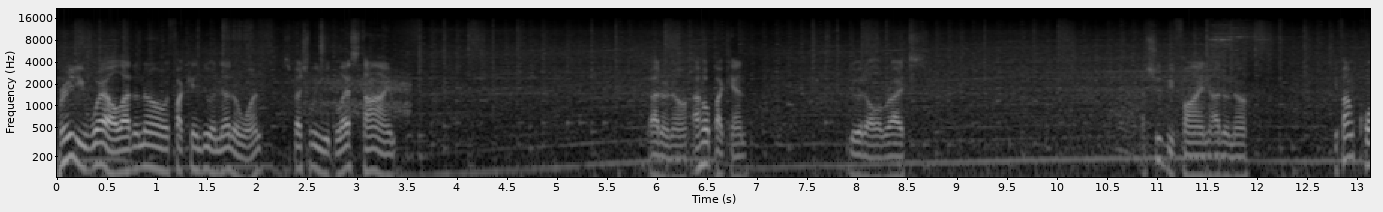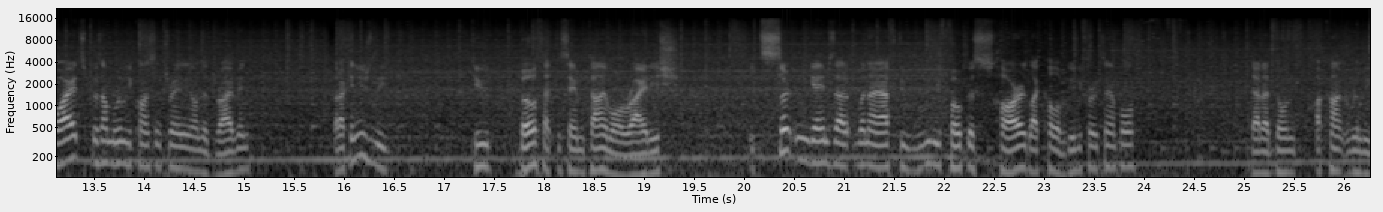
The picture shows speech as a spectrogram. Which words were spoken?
pretty well. I don't know if I can do another one, especially with less time. I don't know. I hope I can do it all right. I should be fine. I don't know. If I'm quiet, it's because I'm really concentrating on the driving. But I can usually do both at the same time, alright-ish. It's certain games that when I have to really focus hard, like Call of Duty, for example, that I don't, I can't really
